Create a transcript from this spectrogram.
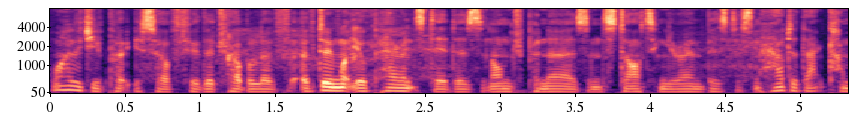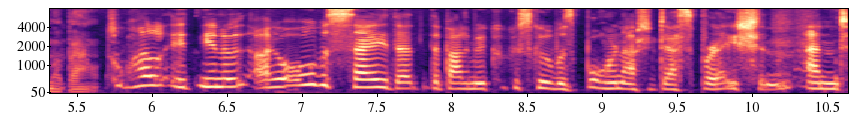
Why would you put yourself through the trouble of, of doing what your parents did as an entrepreneurs and starting your own business? And how did that come about? Well, it, you know, I always say that the Ballymaloe Cookery School was born out of desperation. And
